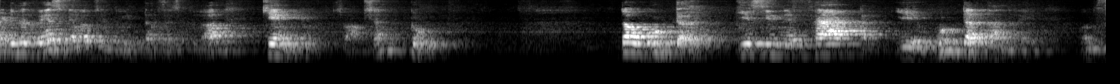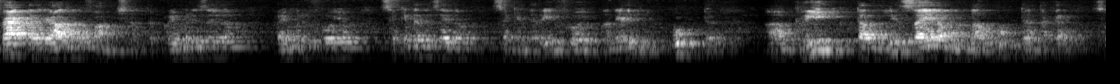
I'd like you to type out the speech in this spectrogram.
medullary rays develops into interfascicular cambium so option 2. The wood is in a fact a wood ಅಂತ ಅಂದರೆ ಒಂದು ಫ್ಯಾಕ್ಟ್ ಅಂದರೆ ಯಾವ್ದು ಫಾರ್ಮೇಷನ್ ಅಂತ. Primary xylem primary phloem secondary xylem secondary phloem ನಾನು ಹೇಳಿದ್ದೀನಿ ವುಡ್ ಗ್ರೀಕ್ ಟರ್ಮ್ನಲ್ಲಿ ಝೈಲಮ್ ಅನ್ನ ವುಡ್ ಅಂತ ಕರೀತಾರೆ. ಸೊ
